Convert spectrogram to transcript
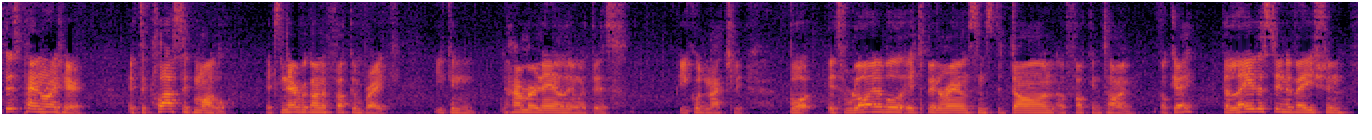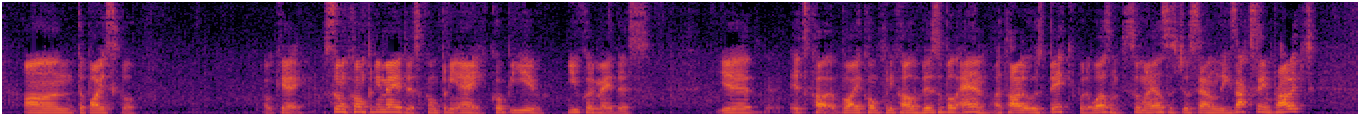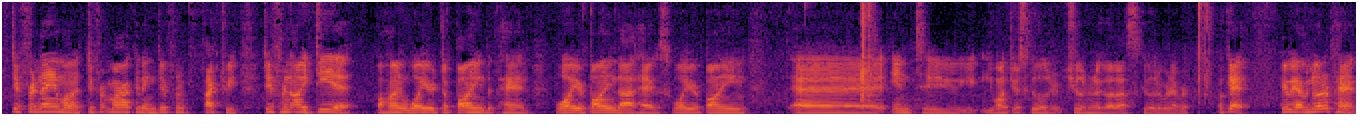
This pen right here, it's a classic model. It's never gonna fucking break. You can hammer a nail in with this. You couldn't actually, but it's reliable. It's been around since the dawn of fucking time. Okay, the latest innovation on the bicycle. Okay, some company made this. Company A could be you. You could have made this. Yeah, it's by a company called Visible M. I thought it was Bic, but it wasn't. Someone else is just selling the exact same product, different name on it, different marketing, different factory, different idea behind why you're buying the pen, why you're buying that house, why you're buying uh, into you want your school children to go to that school or whatever. Okay, here we have another pen.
